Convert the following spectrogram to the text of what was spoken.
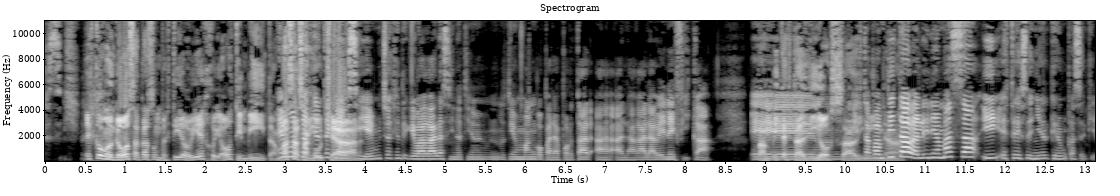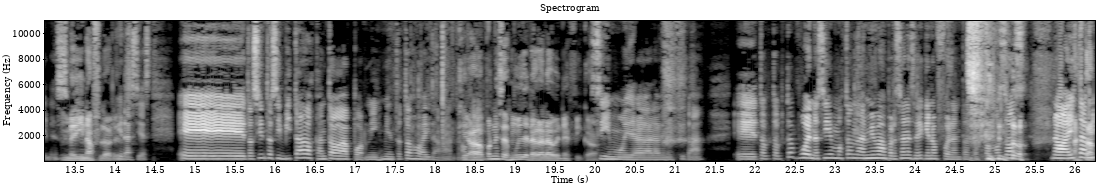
sí. Es como que vos sacás un vestido viejo y a vos te invitan. Hay vas a mucha gente que sí, hay mucha gente que va a galas y no tiene, no tiene un mango para aportar a, a la gala benéfica. Eh, Pampita está diosa, Está divina. Pampita, Valeria Massa y este señor que nunca sé quién es. Medina Flores. Gracias. Eh, 200 invitados, cantaba a Pornis mientras todos bailaban. Que Ok. Agapones es muy de la gala benéfica. Sí, muy de la gala benéfica. Eh, top, top, top. Bueno, siguen mostrando las mismas personas, se ve que no fueron tantos famosos. no, ahí está Mirta.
